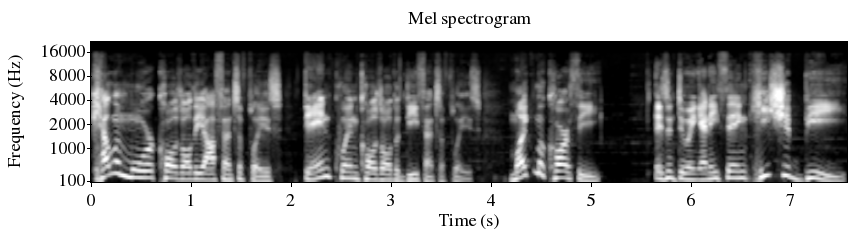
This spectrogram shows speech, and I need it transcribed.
Kellen Moore calls all the offensive plays. Dan Quinn calls all the defensive plays. Mike McCarthy isn't doing anything. He should be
